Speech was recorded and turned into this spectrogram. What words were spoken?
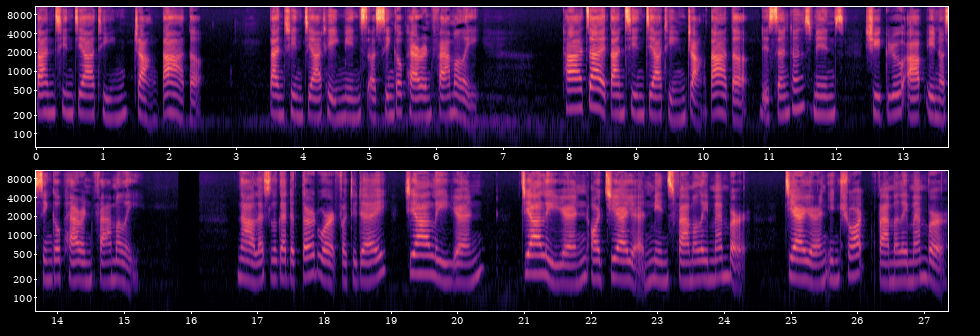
单亲家庭长大的。单亲家庭 means a single parent family. 他在单亲家庭长大的。This sentence means she grew up in a single parent family. Now let's look at the third word for today. 家里人。家里人 or 家人 means family member. 家人 in short family member.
